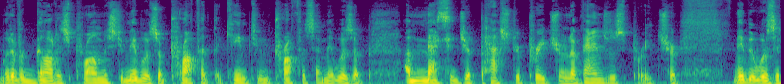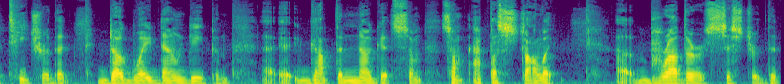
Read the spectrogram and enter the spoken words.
Whatever God has promised you. Maybe it was a prophet that came to you and prophesied. Maybe it was a, a message, a pastor preacher, an evangelist preacher. Maybe it was a teacher that dug way down deep and uh, got the nuggets. Some some apostolic uh, brother or sister that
